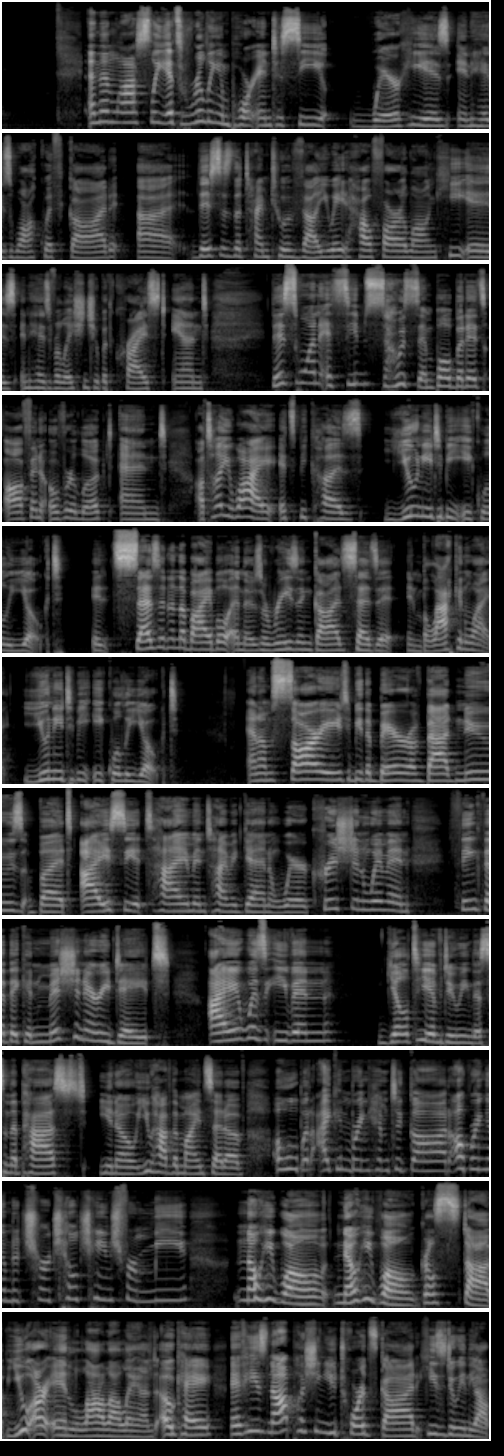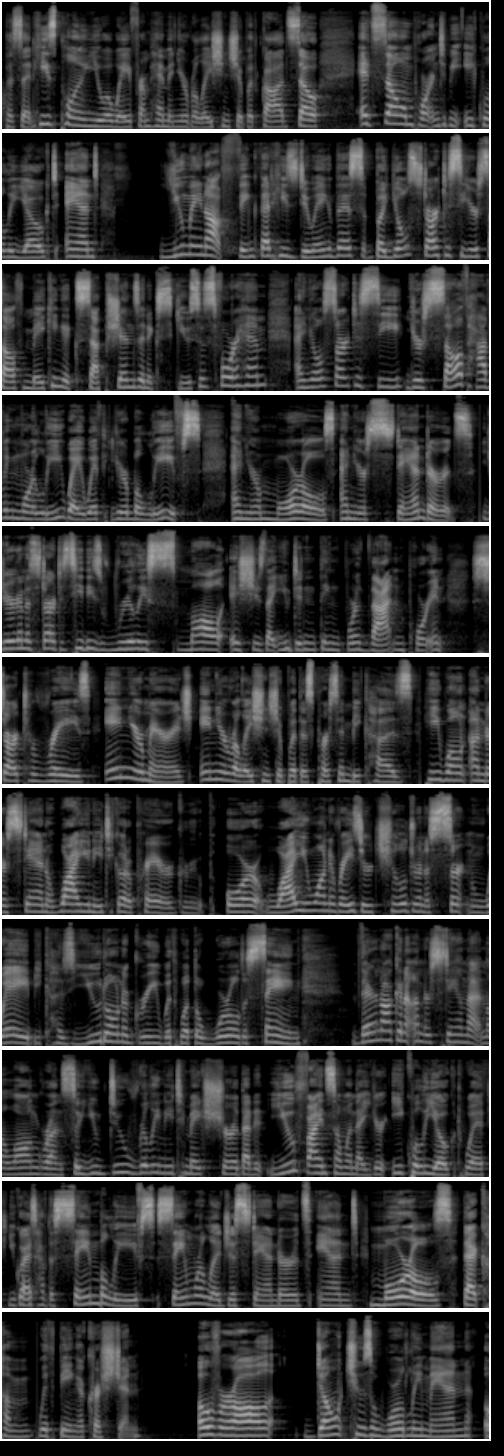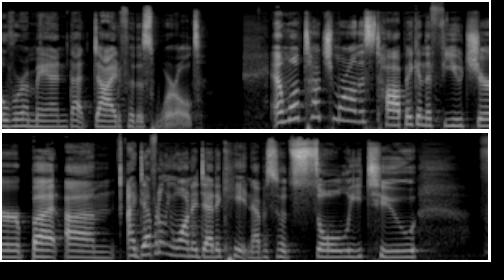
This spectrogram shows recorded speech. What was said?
And then lastly, it's really important to see where he is in his walk with God. Uh, this is the time to evaluate how far along he is in his relationship with Christ. And this one, it seems so simple, but it's often overlooked. And I'll tell you why. It's because you need to be equally yoked. It says it in the Bible, and there's a reason God says it in black and white. You need to be equally yoked. And I'm sorry to be the bearer of bad news, but I see it time and time again where Christian women think that they can missionary date. I was even guilty of doing this in the past. You know, you have the mindset of, oh, but I can bring him to God. I'll bring him to church. He'll change for me. No, he won't. No, he won't. Girl, stop. You are in la la land, okay? If he's not pushing you towards God, he's doing the opposite. He's pulling you away from him and your relationship with God. So it's so important to be equally yoked. And you may not think that he's doing this, but you'll start to see yourself making exceptions and excuses for him. And you'll start to see yourself having more leeway with your beliefs and your morals and your standards. You're to start to see these really small issues that you didn't think were that important start to raise in your marriage, in your relationship with this person, because he won't understand why you need to go to prayer group or why you want to raise your children a certain way because you don't agree with what the world is saying they're not going to understand that in the long run. So you do really need to make sure that it, you find someone that you're equally yoked with. You guys have the same beliefs, same religious standards, and morals that come with being a Christian. Overall, don't choose a worldly man over a man that died for this world. And we'll touch more on this topic in the future, but um, I definitely want to dedicate an episode solely to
